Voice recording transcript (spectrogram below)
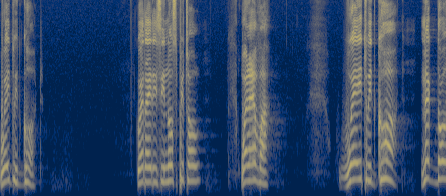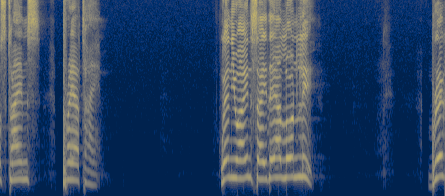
Wait with God. Whether it is in hospital, wherever, wait with God. Make those times prayer time. When you are inside there lonely, break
